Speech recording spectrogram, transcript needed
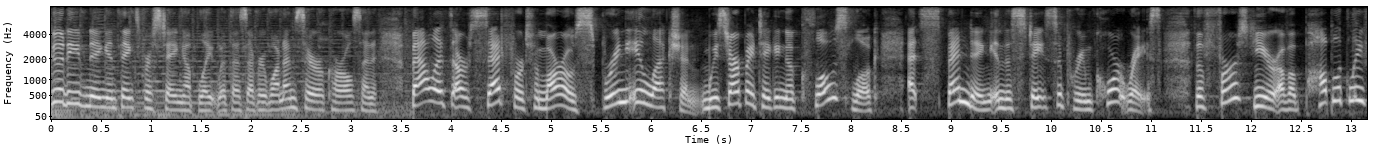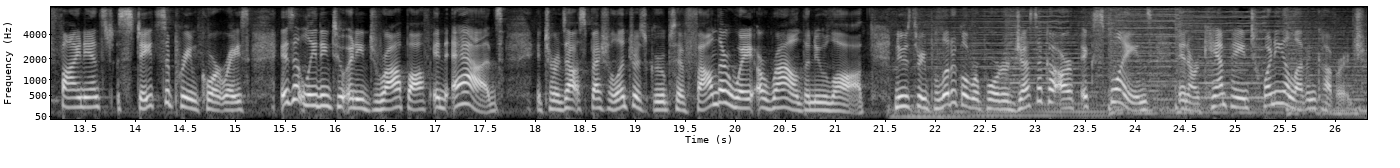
Good evening, and thanks for staying up late with us, everyone. I'm Sarah Carlson. Ballots are set for tomorrow's spring election. We start by taking a close look at spending in the state Supreme Court race. The first year of a publicly financed state Supreme Court race isn't leading to any drop off in ads. It turns out special interest groups have found their way around the new law. News 3 political reporter Jessica Arp explains in our campaign 2011 coverage.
